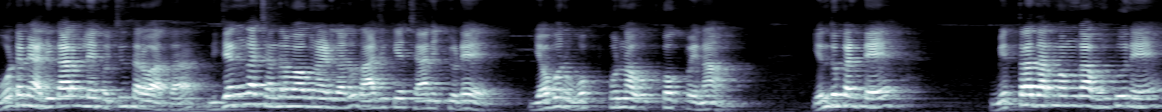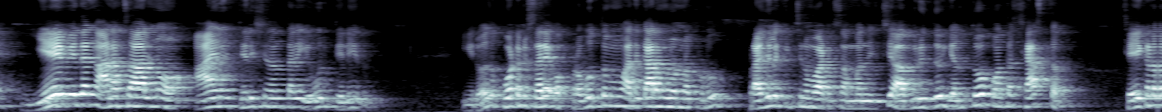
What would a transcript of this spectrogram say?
కూటమి అధికారం వచ్చిన తర్వాత నిజంగా చంద్రబాబు నాయుడు గారు రాజకీయ చాణక్యుడే. ఎవరు ఒప్పుకున్నా ఒప్పుకోకపోయినా. ఎందుకంటే మిత్రధర్మంగా ఉంటూనే ఏ విధంగా అనచాలనో ఆయనకు తెలిసినంతగా ఎవరు తెలియదు. ఈరోజు కూటమి సరే ఒక ప్రభుత్వం అధికారంలో ఉన్నప్పుడు ప్రజలకు ఇచ్చిన వాటికి సంబంధించి అభివృద్ధి ఎంతో కొంత చేస్తారు చేయకుండా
